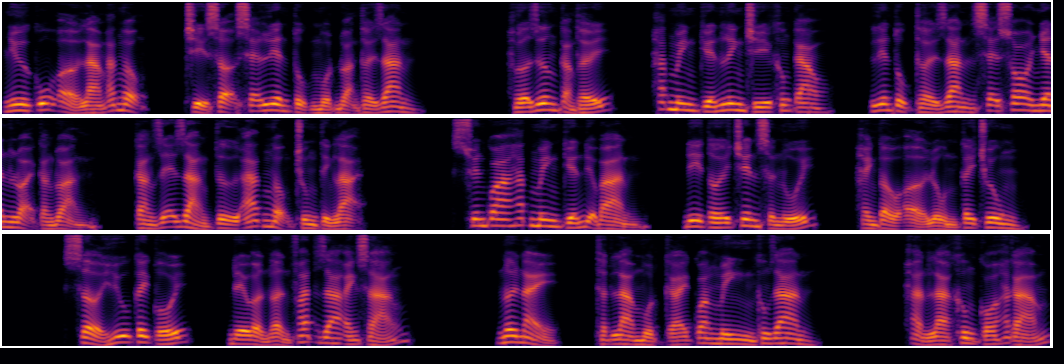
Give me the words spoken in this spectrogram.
như cũ ở làm ác ngộng, chỉ sợ sẽ liên tục một đoạn thời gian. Hứa Dương cảm thấy, hắc minh kiến linh trí không cao, liên tục thời gian sẽ so nhân loại càng đoạn, càng dễ dàng từ ác ngộng trung tỉnh lại. Xuyên qua hắc minh kiến địa bàn, đi tới trên sườn núi, hành tàu ở lùn cây trung. Sở hữu cây cối, đều ẩn ẩn phát ra ánh sáng. Nơi này, thật là một cái quang minh không gian. Hẳn là không có hắc ám.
